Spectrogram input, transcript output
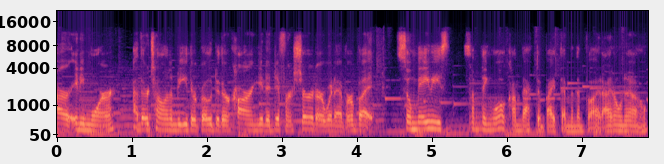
or anymore. Uh, they're telling them to either go to their car and get a different shirt or whatever. But so maybe something will come back to bite them in the butt. I don't know.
